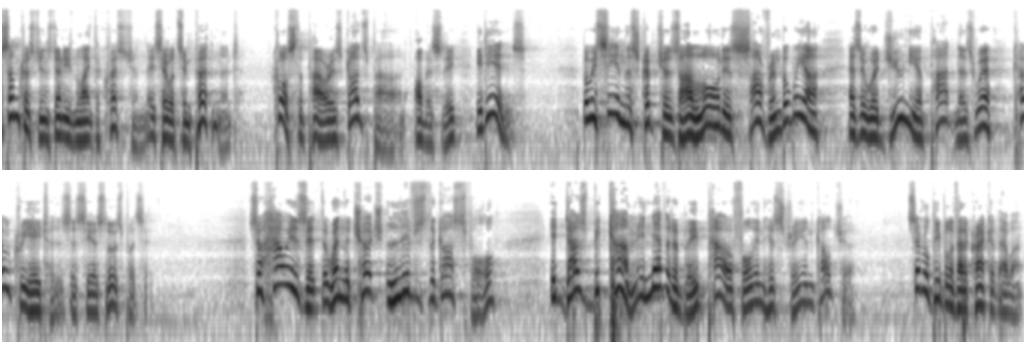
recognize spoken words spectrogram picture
Well, some Christians don't even like the question. They say, well, it's impertinent. Of course, the power is God's power. Obviously, it is. But we see in the scriptures our Lord is sovereign, but we are, as it were, junior partners. We're co creators, as C.S. Lewis puts it. So, how is it that when the church lives the gospel, it does become inevitably powerful in history and culture? Several people have had a crack at that one.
